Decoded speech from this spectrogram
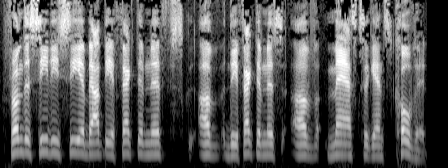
from the CDC about the effectiveness of the effectiveness of masks against COVID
